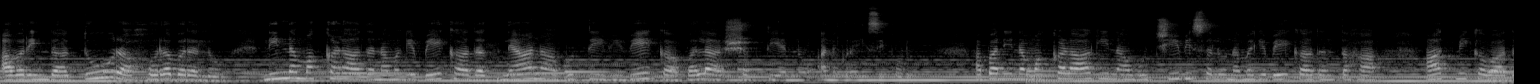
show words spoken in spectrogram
ಅವರಿಂದ ದೂರ ಹೊರಬರಲು ನಿನ್ನ ಮಕ್ಕಳಾದ ನಮಗೆ ಬೇಕಾದ ಜ್ಞಾನ, ಬುದ್ಧಿ, ವಿವೇಕ, ಬಲ, ಶಕ್ತಿಯನ್ನು ಅನುಗ್ರಹಿಸಿಕೊಡು. ಅಪ್ಪ, ನಿನ್ನ ಮಕ್ಕಳಾಗಿ ನಾವು ಜೀವಿಸಲು ನಮಗೆ ಬೇಕಾದಂತಹ ಆತ್ಮಿಕವಾದ,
